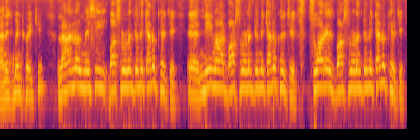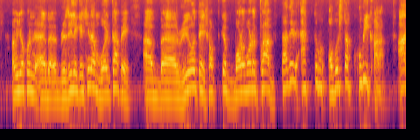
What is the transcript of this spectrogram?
ম্যানেজমেন্ট হয়েছে। লায়নাল মেসি বার্সেলোনার জন্য কেন খেলছে? নেইমার বার্সেলোনার জন্য কেন খেলছে? সুয়ারেজ বার্সেলোনার জন্য কেন খেলছে? আমি যখন ব্রাজিলে গেছিলাম ওয়ার্ল্ড কাপে রিওতে সব থেকে বড় বড় ক্লাব তাদের একদম অবস্থা খুবই খারাপ। আর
